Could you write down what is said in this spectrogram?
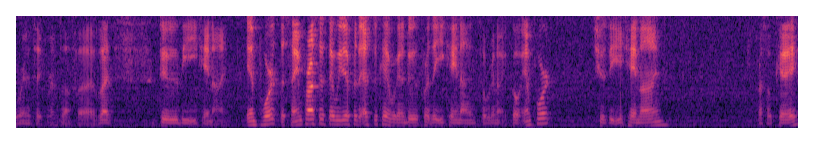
we're going to take rims off of. Let's do the EK9. Import, the same process that we did for the S2K, we're going to do for the EK9. So we're going to go import, choose the EK9, press OK,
